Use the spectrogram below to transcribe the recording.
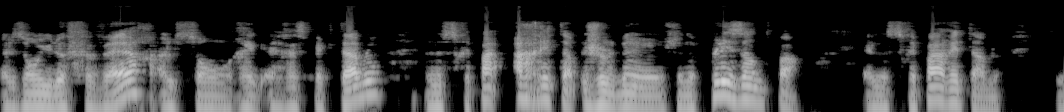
elles ont eu le feu vert, elles sont respectables, elles ne seraient pas arrêtables. Je ne, plaisante pas. Elles ne seraient pas arrêtables. Je,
